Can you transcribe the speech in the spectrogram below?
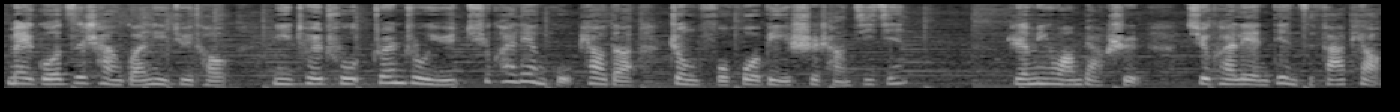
美国资产管理巨头拟推出专注于区块链股票的政府货币市场基金。人民网表示，区块链电子发票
